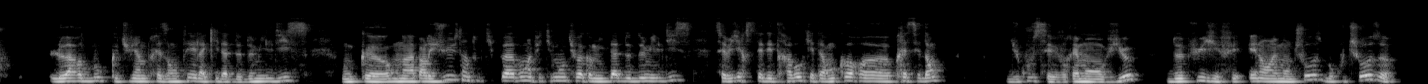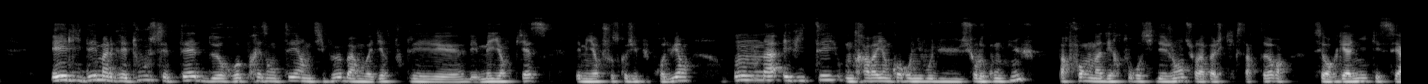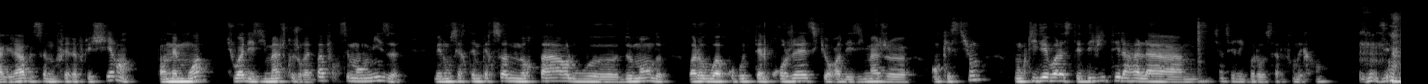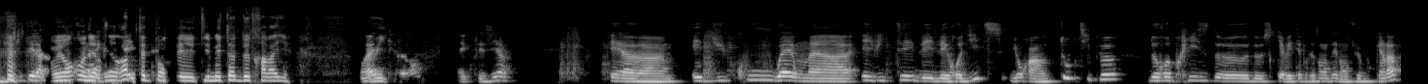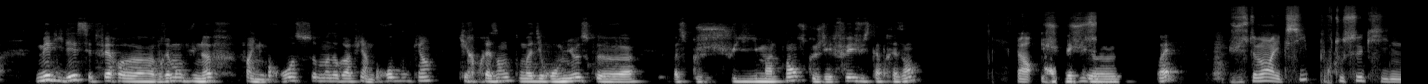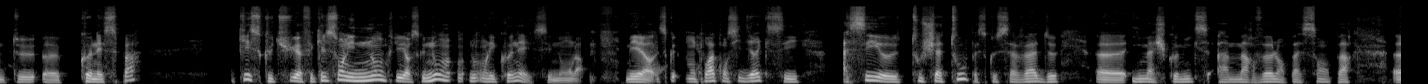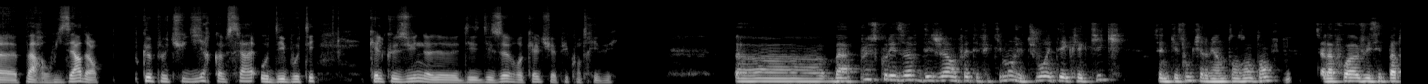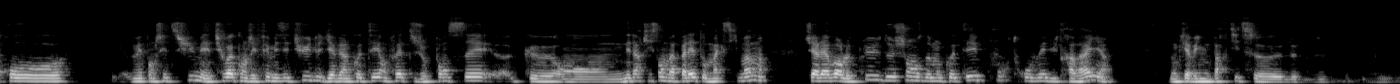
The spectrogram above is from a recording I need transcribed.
le hardbook que tu viens de présenter, là, qui date de 2010. Donc, euh, on en a parlé juste un tout petit peu avant, effectivement, tu vois, comme il date de 2010, ça veut dire que c'était des travaux qui étaient encore euh, précédents. Du coup, c'est vraiment vieux. Depuis, j'ai fait énormément de choses, beaucoup de choses. Et l'idée, malgré tout, c'était de représenter un petit peu, bah, on va dire, toutes les meilleures pièces, les meilleures choses que j'ai pu produire. On a évité, on travaille encore au niveau du sur le contenu. Parfois, on a des retours aussi des gens sur la page Kickstarter. C'est organique et c'est agréable, ça nous fait réfléchir. Enfin, même moi, tu vois, des images que j'aurais pas forcément mises, mais dont certaines personnes me reparlent ou euh, demandent, voilà, ou à propos de tel projet, est-ce qu'il y aura des images euh, en question? Donc l'idée, voilà, c'était d'éviter la, la, Tiens, c'est rigolo, ça, le fond d'écran. oui, on, y reviendra peut-être pour tes, méthodes de travail. oui, avec plaisir. Euh, et, du coup, ouais, on a évité les, les redites. Il y aura un tout petit peu de reprise de, ce qui avait été présenté dans ce bouquin-là. Mais l'idée, c'est de faire euh, vraiment du neuf, enfin une grosse monographie, un gros bouquin qui représente, on va dire, au mieux ce que, ce que je suis maintenant, ce que j'ai fait jusqu'à présent. Alors, euh, ouais. justement, Alexis, pour tous ceux qui ne te connaissent pas, qu'est-ce que tu as fait? Quels sont les noms que tu as Parce que nous, on, les connaît, ces noms-là. Mais alors, est-ce qu'on pourra considérer que c'est assez touche à tout? Parce que ça va de Image Comics à Marvel en passant par, par Wizard. Alors, que peux-tu dire comme ça au débeauté? Quelques-unes des, des, œuvres auxquelles tu as pu contribuer bah, Plus que les œuvres, déjà, en fait, effectivement, j'ai toujours été éclectique. C'est une question qui revient de temps en temps. Mmh. C'est à la fois, je vais essayer de pas trop m'épancher dessus, mais tu vois, quand j'ai fait mes études, il y avait un côté, en fait, je pensais euh, qu'en élargissant ma palette au maximum, j'allais avoir le plus de chances de mon côté pour trouver du travail. Donc, il y avait une partie de ce,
